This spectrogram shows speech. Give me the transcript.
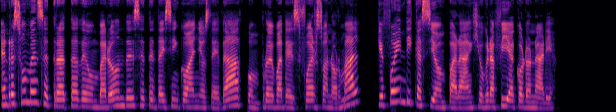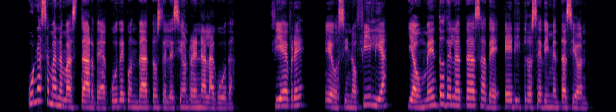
En resumen, se trata de un varón de 75 años de edad con prueba de esfuerzo anormal que fue indicación para angiografía coronaria. Una semana más tarde acude con datos de lesión renal aguda, fiebre, eosinofilia y aumento de la tasa de eritrosedimentación.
